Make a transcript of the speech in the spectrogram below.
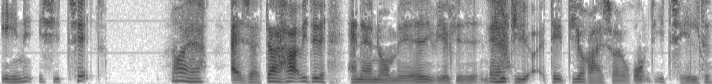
inde i sit telt. Nå ja. Altså, der har vi det der. Han er nomade i virkeligheden. Ja. De, de, de, de rejser jo rundt i telte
